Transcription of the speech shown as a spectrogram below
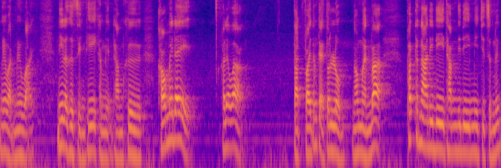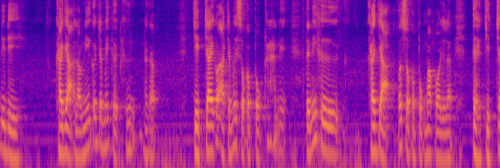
ไม่หวัดไม่ไหว นี่แหละคือสิ่งที่เขมรทำคือ เขาไม่ได้เขาเรียกว่าตัดไฟตั้งแต่ต้นลมเนาะเหมือนว่าพัฒนาดีๆทำดีๆ มีจิตสำนึกดีๆ ขยะเหล่านี้ก็จะไม่เกิดขึ้นนะครับ จิตใจก็อาจจะไม่สกปรกขนาดนี้ แต่นี่คือขยะก็สกปรกมากพออยู่แล้ว แต่จิตใจ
